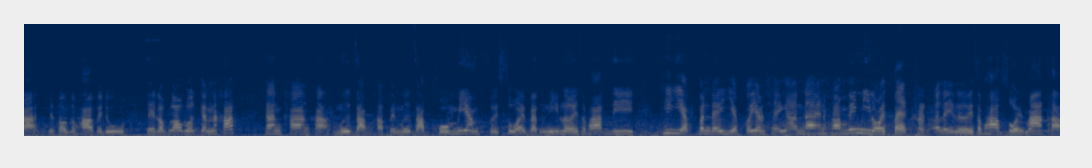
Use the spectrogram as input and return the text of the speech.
ค่ะ เดี๋ยวตองจะพาไปดูในรอบๆรถกันนะคะ ด้านข้างค่ะ มือจับค่ะ เป็นมือจับโครเมียม สวยๆ แบบนี้เลยสภาพดี ที่เหยียบบันไดเหยียบก็ยังใช้งานได้นะคะ ไม่มีรอยแตกหักอะไรเลย สภาพสวยมากค่ะ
